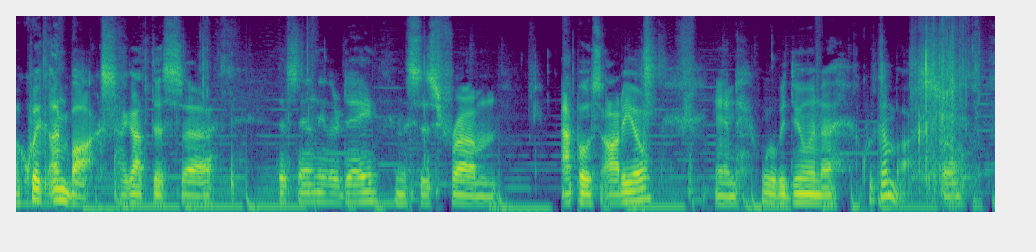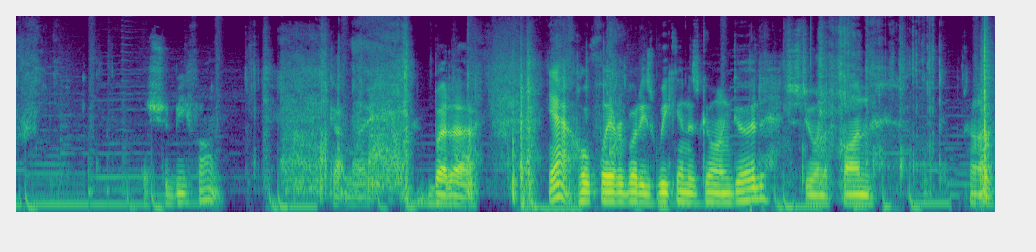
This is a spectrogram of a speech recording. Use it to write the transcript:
a quick unbox. I got this uh, this in the other day, and this is from Apos Audio, and we'll be doing a quick unbox. So this should be fun. Got my, but uh, yeah. Hopefully everybody's weekend is going good. Just doing a fun kind of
